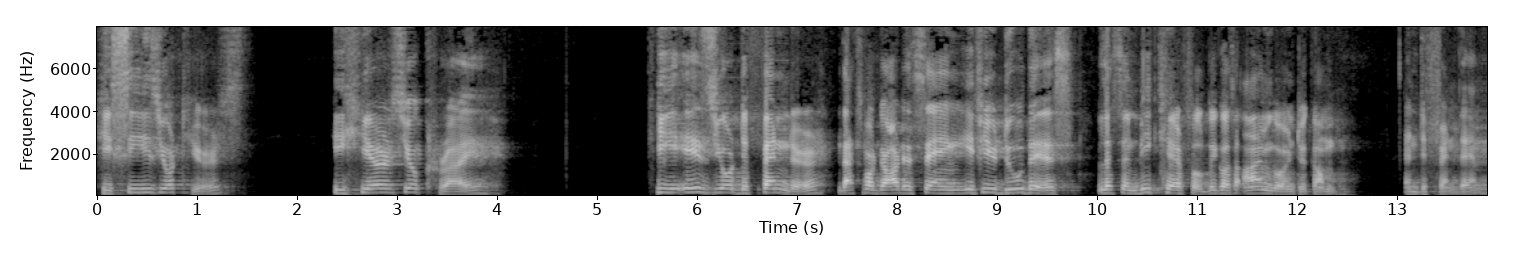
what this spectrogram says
He sees your tears, He hears your cry. He is your defender. That's what God is saying. If you do this, listen, be careful because I'm going to come and defend them.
